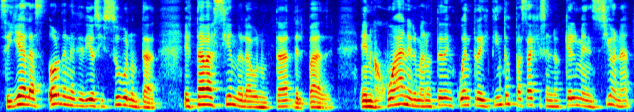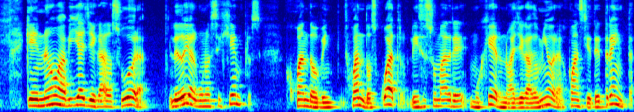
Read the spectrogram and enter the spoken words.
seguía las órdenes de Dios y su voluntad, estaba haciendo la voluntad del Padre. En Juan, hermano, usted encuentra distintos pasajes en los que él menciona que no había llegado su hora. Le doy algunos ejemplos. Juan 2.4 le dice a su madre, mujer, no ha llegado mi hora. Juan 7.30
